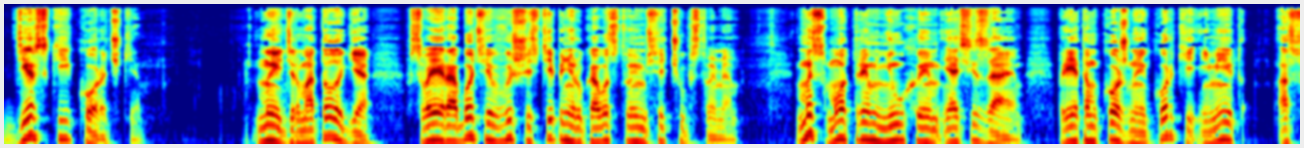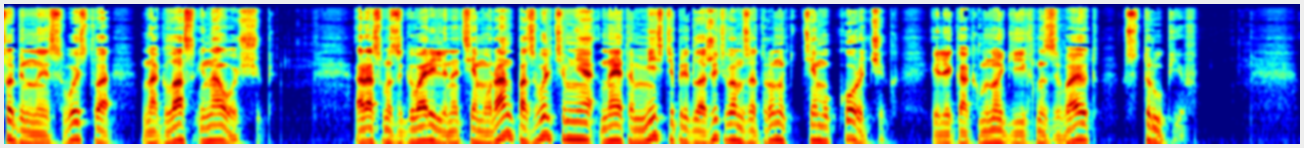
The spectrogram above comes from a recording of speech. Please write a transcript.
Дерзкие корочки. Мы, дерматологи, в своей работе в высшей степени руководствуемся чувствами. Мы смотрим, нюхаем и осязаем, при этом кожные корки имеют особенные свойства на глаз и на ощупь. Раз мы заговорили на тему ран, позвольте мне на этом месте предложить вам затронуть тему корочек, или, как многие их называют, струпьев.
